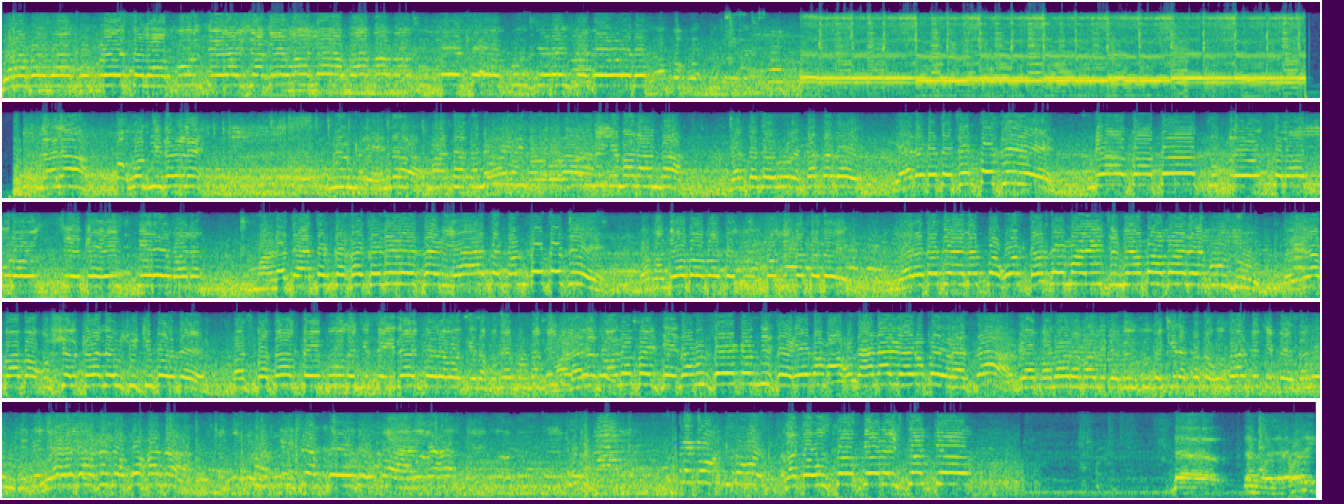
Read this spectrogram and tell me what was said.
بابا کوپڑے سلاپور کے شکے والا بابا کوپڑے سلاپور کے شکے والا لالا بغوګ می درلې مې نه ما تا ته نه وایې نه یې ما نه انده چرته ضرور چرته دی یاد کته چرته دی بابا خوشل کال او شو چې بر دی هسپتال ته یې بوله چې څه علاج ولا وکړي د خدای پر مخ مړه دونه پیسې زمون سره کم دي سړی ته ما خو دا نه وی روپۍ ورسا بیا په لاره باندې د دوی زده کړه کته غزار دي چې پیسې نه وي یاره دا څه خوخه ده لکه استاد بیا رشتہ کې د د مو زره ولي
